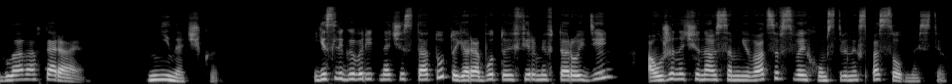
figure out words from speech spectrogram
Глава вторая. Ниночка. Если говорить на чистоту, то я работаю в фирме второй день, а уже начинаю сомневаться в своих умственных способностях.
